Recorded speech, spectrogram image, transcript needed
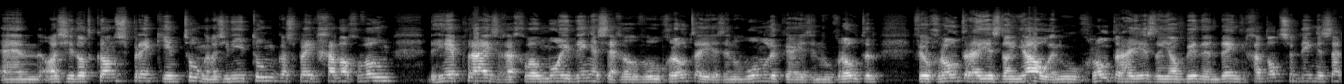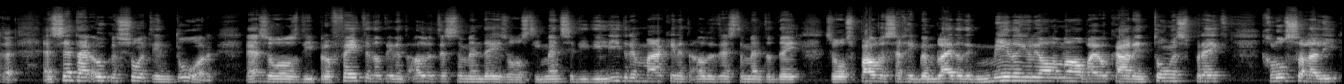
En als je dat kan, spreek je in tongen. Als je niet in tongen kan spreken, ga dan gewoon de Heer prijzen. Ga gewoon mooie dingen zeggen over hoe groot Hij is en hoe wonderlijk Hij is. En hoe groter, veel groter Hij is dan jou. En hoe groter Hij is dan jouw bidden en denken. Ga dat soort dingen zeggen. En zet daar ook een soort in door. He, zoals die profeten dat in het Oude Testament deden. Zoals die mensen die die liederen maken in het Oude Testament dat deed. Zoals Paulus zegt, ik ben blij dat ik meer dan jullie allemaal bij elkaar in tongen spreekt. Glossalali.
